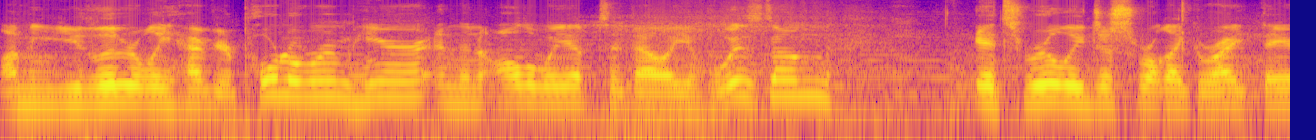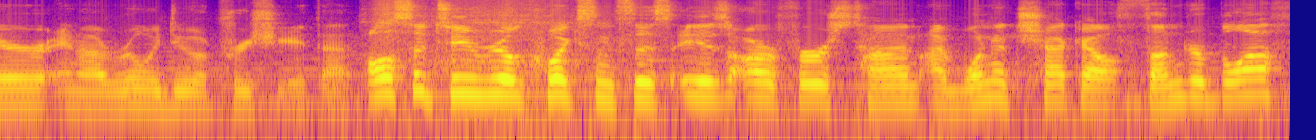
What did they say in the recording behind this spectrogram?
I mean, you literally have your portal room here, and then all the way up to Valley of Wisdom. It's really just, like, right there, and I really do appreciate that. Also, too, real quick, since this is our first time, I want to check out Thunder Bluff,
